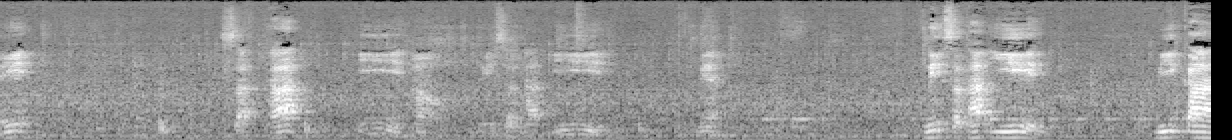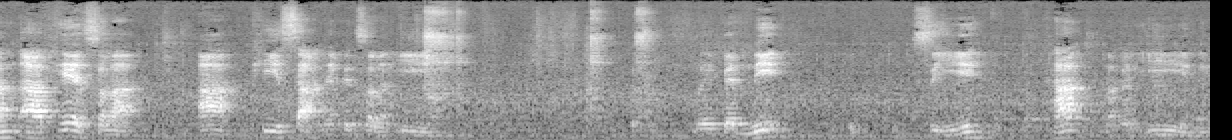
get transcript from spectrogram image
นิสัทธะอีอ้าวนิสัทธะอีเนี่ยนิสัทธะอี มีการอาเพศสระอาพี่สะเนี่ยเป็นสระอีเลยเป็นนิสีทะแล้วก็อีนึ่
